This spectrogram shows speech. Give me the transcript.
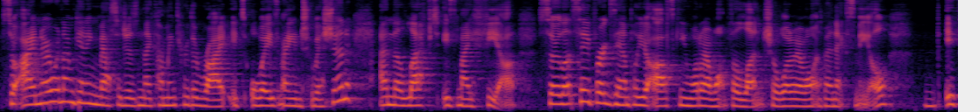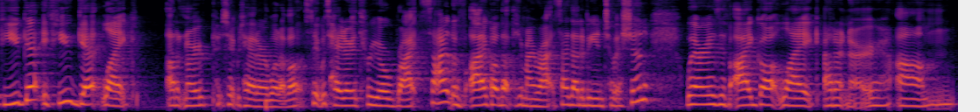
So I know when I'm getting messages and they're coming through the right, it's always my intuition, and the left is my fear. So let's say, for example, you're asking, What do I want for lunch, or what do I want with my next meal? If you get, if you get like, I don't know, sweet potato or whatever, sweet potato through your right side. If I got that through my right side, that'd be intuition. Whereas if I got like, I don't know, um,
